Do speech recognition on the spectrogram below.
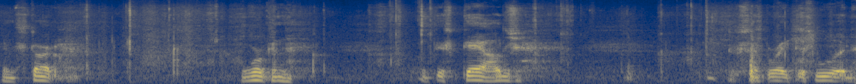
and start working with this gouge to separate this wood.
